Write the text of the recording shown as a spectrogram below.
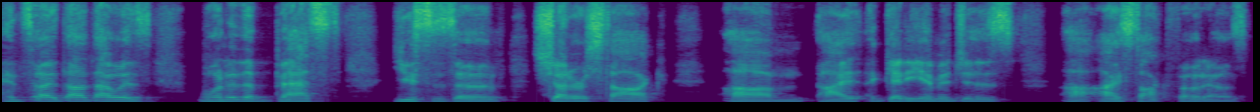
And so i thought that was one of the best uses of shutterstock um, I, Getty Images, uh, iStock photos.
